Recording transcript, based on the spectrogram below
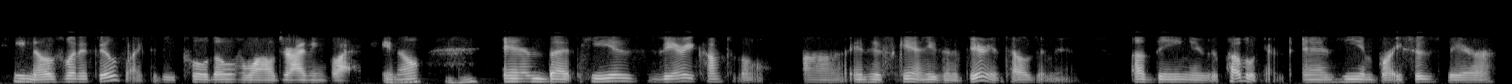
he knows what it feels like to be pulled over while driving black. You know, mm-hmm. and that he is very comfortable uh, in his skin. He's a very intelligent man of being a Republican, and he embraces their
